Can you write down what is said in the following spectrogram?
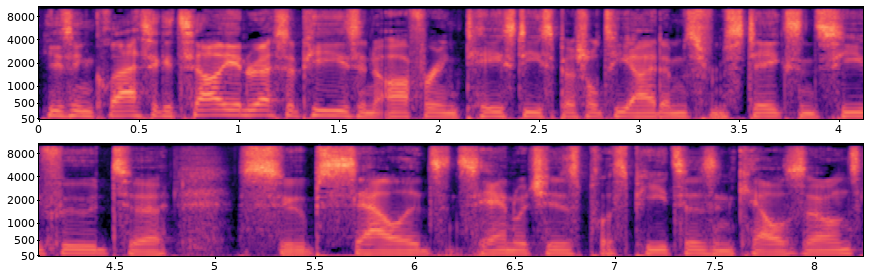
using classic Italian recipes and offering tasty specialty items from steaks and seafood to soups, salads, and sandwiches, plus pizzas and calzones.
